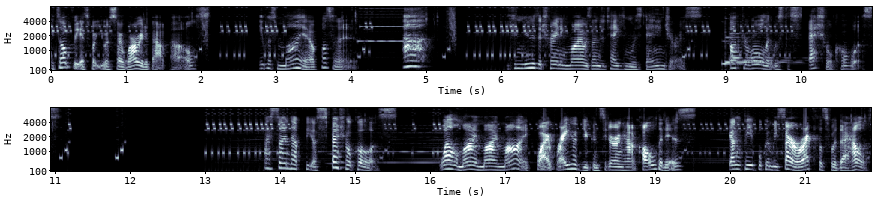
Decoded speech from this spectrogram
It's obvious what you were so worried about, Pearls. It was Maya, wasn't it? Ah, you knew the training Maya was undertaking was dangerous. After all, it was the special course. I signed up for your special course. Well, my, my, my, quite brave of you considering how cold it is. Young people can be so reckless with their health.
